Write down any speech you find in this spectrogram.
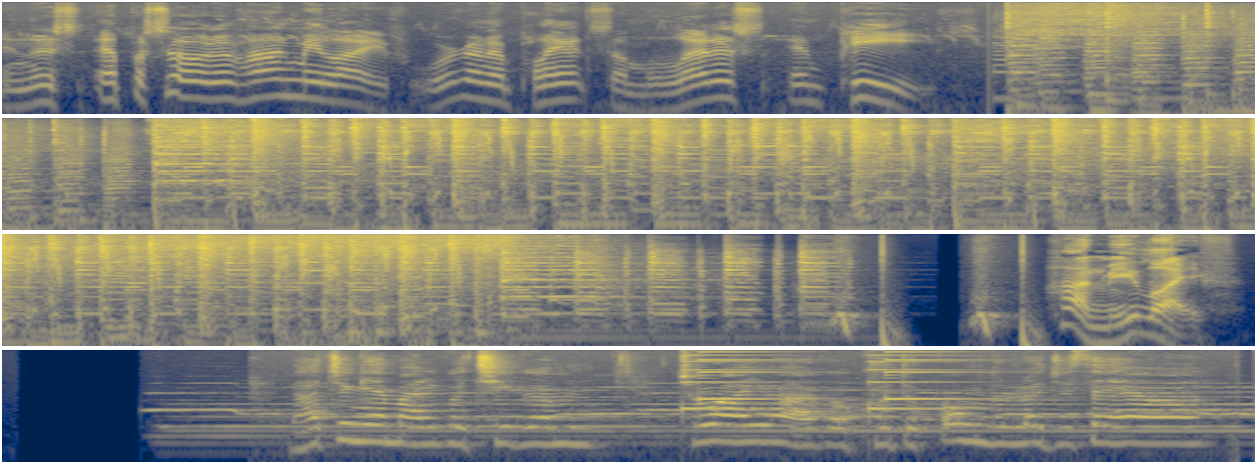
In this episode of Hanmi Life, we're going to plant some lettuce and peas. 한미 Life. 나중에 말고 지금 좋아요하고 구독 꼭 눌러주세요.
